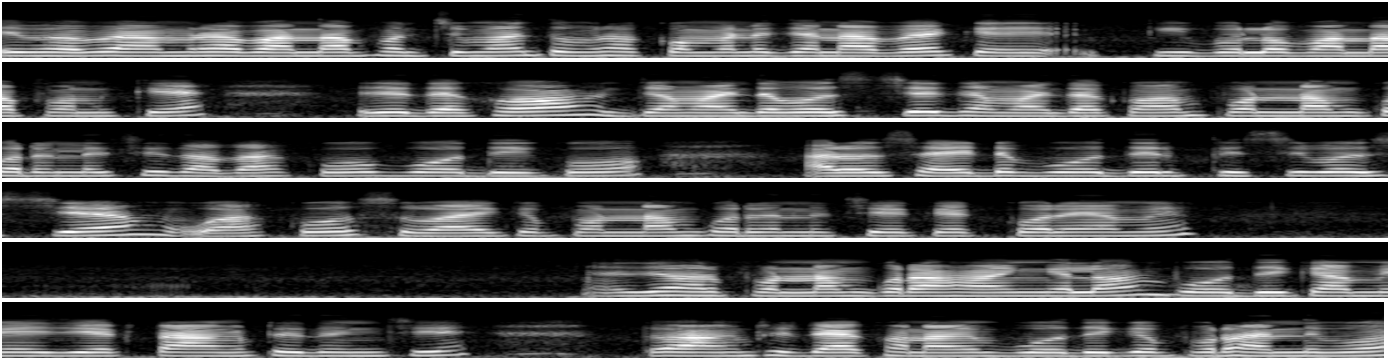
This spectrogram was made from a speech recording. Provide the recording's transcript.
এইভাবে আমরা বাঁধাপন চুমাই তোমরা কমেন্টে জানাবে কে বলো বাঁধাপনকে এই যে দেখো জামাইদা বসছে জামাইদাকে আমি প্রণাম করে নিয়েছি। দাদাকে বৌদিকে আর ওই সাইডে বৌদির পিসি বসছে ওয়াকেও সবাইকে প্রণাম করে নিয়েছি এক এক করে আমি। এই যে আমার প্রণাম করা হয়ে গেল। বৌদিকে আমি এই যে একটা আংটি দিচ্ছি তো আংটিটা এখন আমি বৌদিকে পরাই দেবো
